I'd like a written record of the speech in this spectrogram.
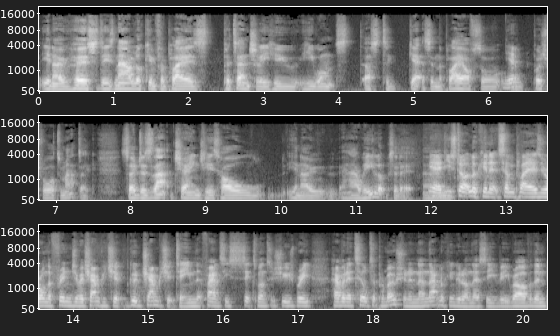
you know, Hurst is now looking for players potentially who he wants us to get us in the playoffs or, yep. or push for automatic. So does that change his whole you know how he looks at it. Um, yeah, do you start looking at some players who are on the fringe of a championship, good championship team that fancy six months at Shrewsbury having a tilt at promotion and, and that looking good on their CV, rather than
